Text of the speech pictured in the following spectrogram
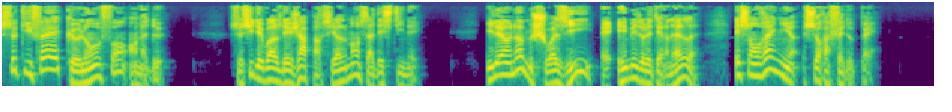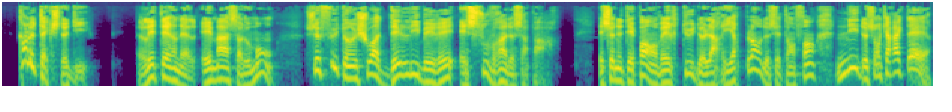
ce qui fait que l'enfant en a deux. Ceci dévoile déjà partiellement sa destinée. Il est un homme choisi et aimé de l'Éternel, et son règne sera fait de paix. Quand le texte dit L'Éternel aima Salomon, ce fut un choix délibéré et souverain de sa part et ce n'était pas en vertu de l'arrière-plan de cet enfant, ni de son caractère,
